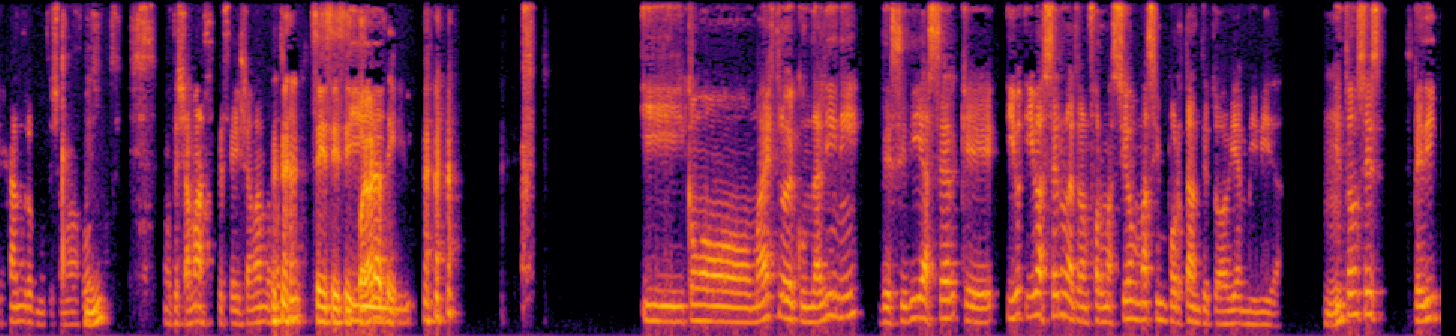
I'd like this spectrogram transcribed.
Alejandro, como te llamabas vos, mm. como te llamás, te seguís llamando vos. sí, sí, sí, por ahora sí. y como maestro de Kundalini, decidí hacer que iba, a ser una transformación más importante todavía en mi vida. Mm. entonces pedí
